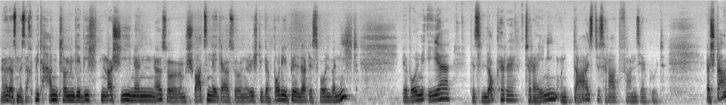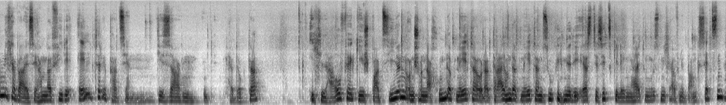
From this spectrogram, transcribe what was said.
ne, dass man sagt, mit Handeln, Gewichten, Maschinen, ne, so ein Schwarzenegger, so ein richtiger Bodybuilder, das wollen wir nicht. Wir wollen eher das lockere Training und da ist das Radfahren sehr gut. Erstaunlicherweise haben wir viele ältere Patienten, die sagen, Herr Doktor, ich laufe, gehe spazieren und schon nach 100 Meter oder 300 Metern suche ich mir die erste Sitzgelegenheit und muss mich auf eine Bank setzen,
